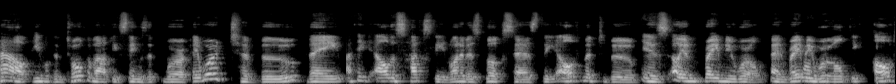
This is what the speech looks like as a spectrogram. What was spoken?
now people can talk about these things that were, they weren't taboo. They, I think Aldous Huxley in one of his books says the ultimate taboo is, oh, in Brave New World. And Brave New World, the ultimate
